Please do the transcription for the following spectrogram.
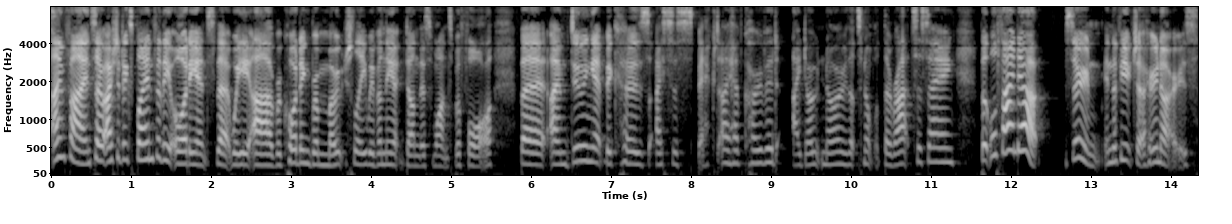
I'm fine. So I should explain for the audience that we are recording remotely. We've only done this once before, but I'm doing it because I suspect I have COVID. I don't know. That's not what the rats are saying, but we'll find out soon in the future. Who knows?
